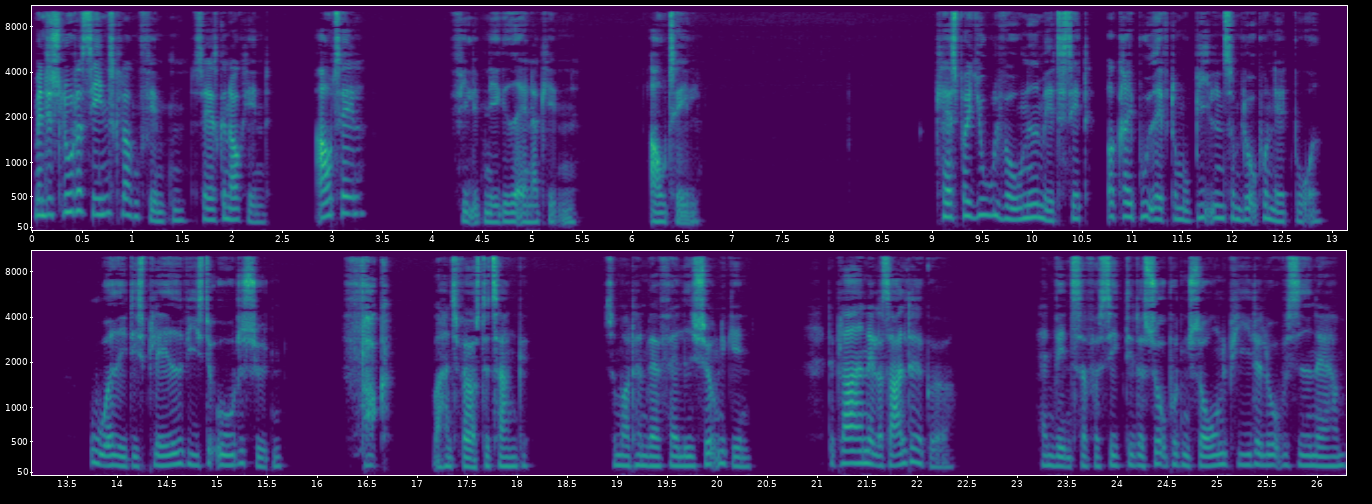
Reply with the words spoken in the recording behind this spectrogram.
Men det slutter senest klokken 15, så jeg skal nok hente. Aftale? Philip nikkede anerkendende. Aftale. Kasper Jul vågnede med et sæt og greb ud efter mobilen, som lå på natbordet. Uret i displayet viste 8.17. Fuck, var hans første tanke. Så måtte han være faldet i søvn igen. Det plejede han ellers aldrig at gøre. Han vendte sig forsigtigt og så på den sovende pige, der lå ved siden af ham.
